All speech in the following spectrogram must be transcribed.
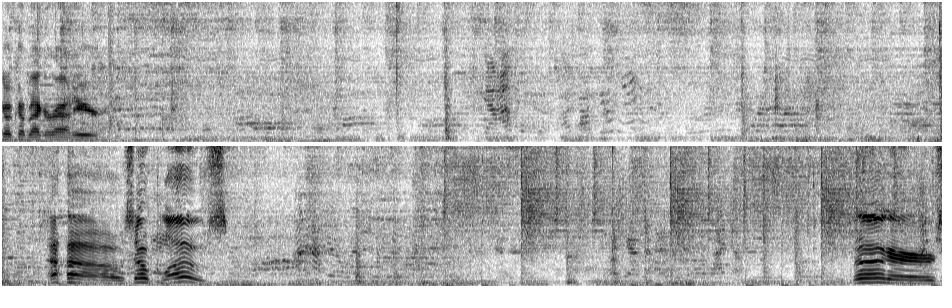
Gonna come back around here. Oh, so close. Boogers.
